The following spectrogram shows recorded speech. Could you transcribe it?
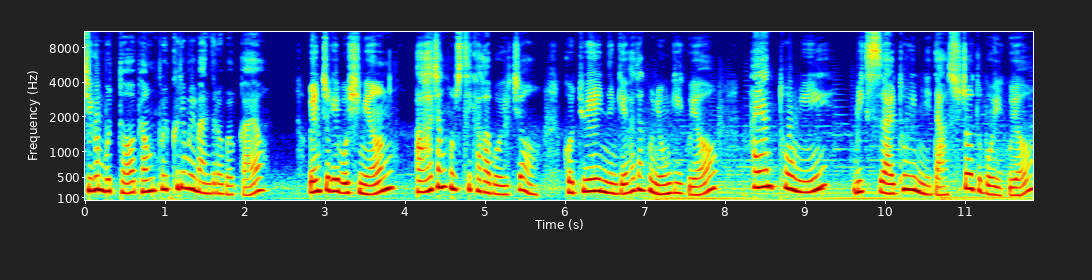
지금부터 병풀 크림을 만들어 볼까요? 왼쪽에 보시면 아, 화장품 스티커가 보이죠? 그 뒤에 있는 게 화장품 용기고요. 하얀 통이 믹스할 통입니다. 수저도 보이고요.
